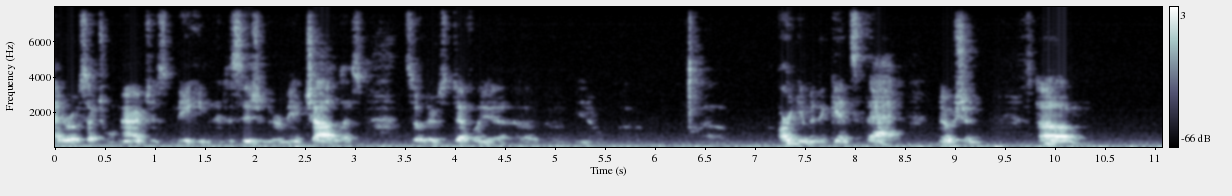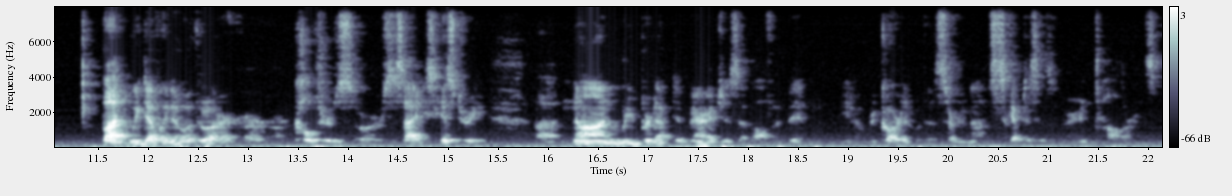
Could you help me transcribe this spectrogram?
heterosexual marriages, making the decision to remain childless. So there's definitely a, a, you know a, argument against that notion. Um, but we definitely know through our, our, our cultures or society's history, uh, non-reproductive marriages have often been, you know, regarded with a certain amount of skepticism or intolerance.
